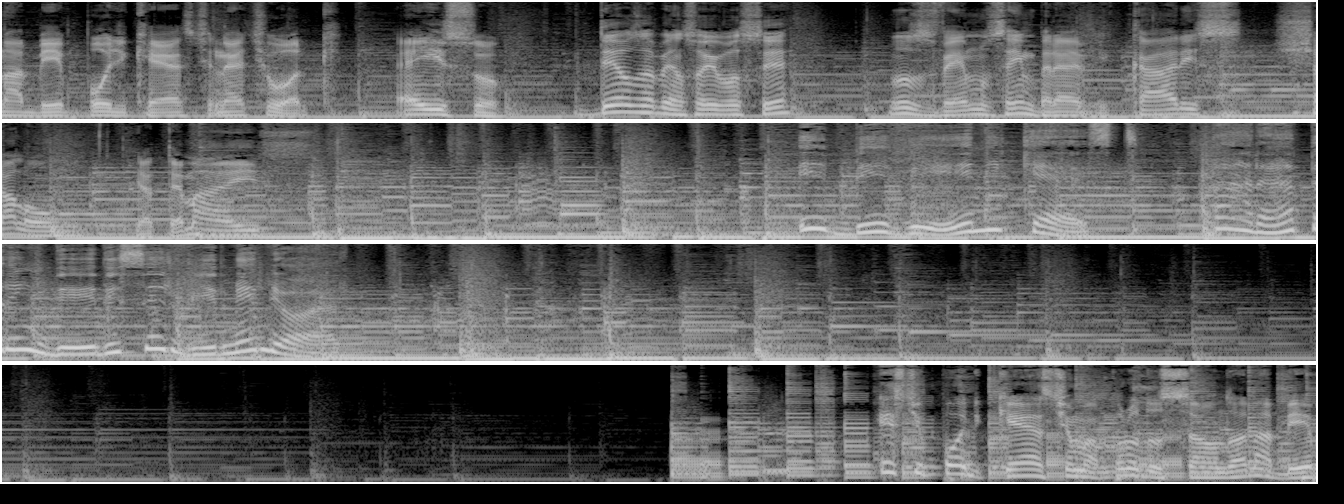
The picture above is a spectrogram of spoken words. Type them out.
na B Podcast Network. É isso. Deus abençoe você. Nos vemos em breve. Caris, Shalom e até mais. EBVN Cast para aprender e servir melhor. Este podcast é uma produção da NAB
